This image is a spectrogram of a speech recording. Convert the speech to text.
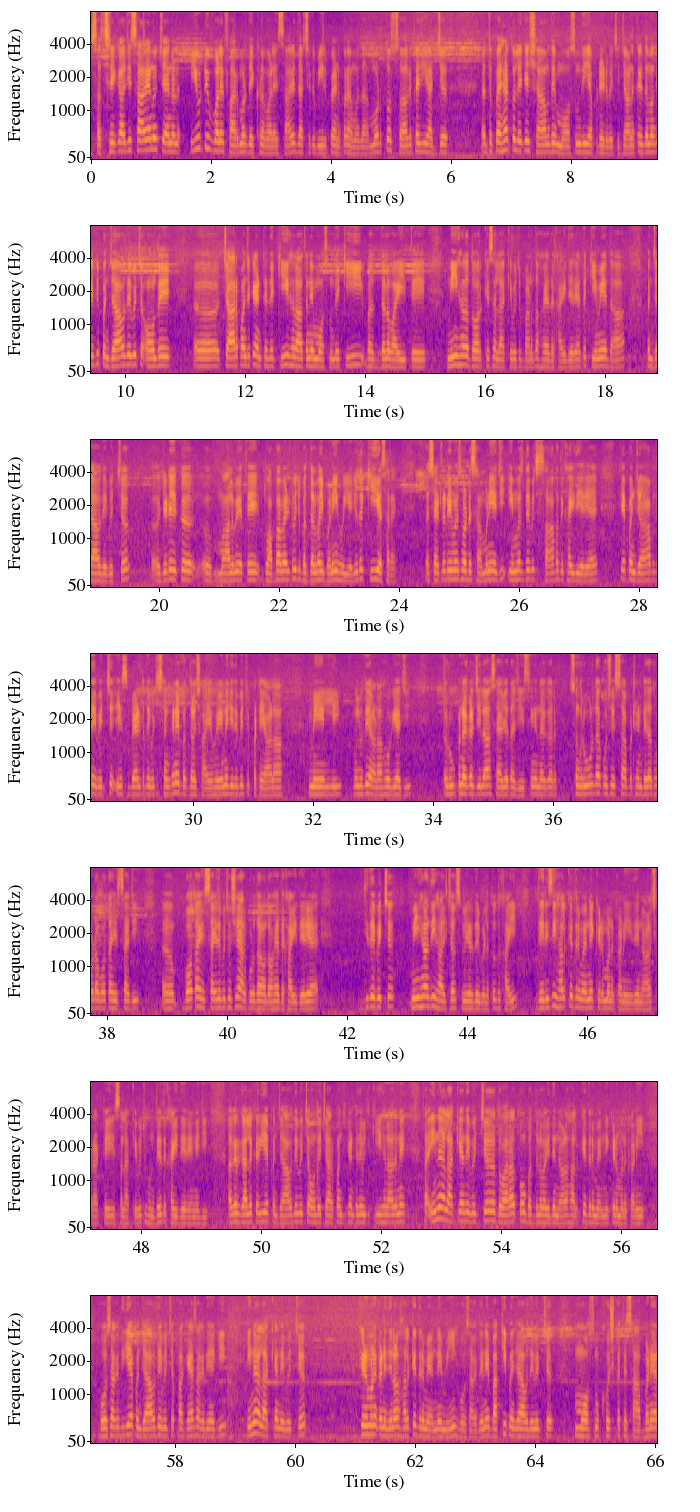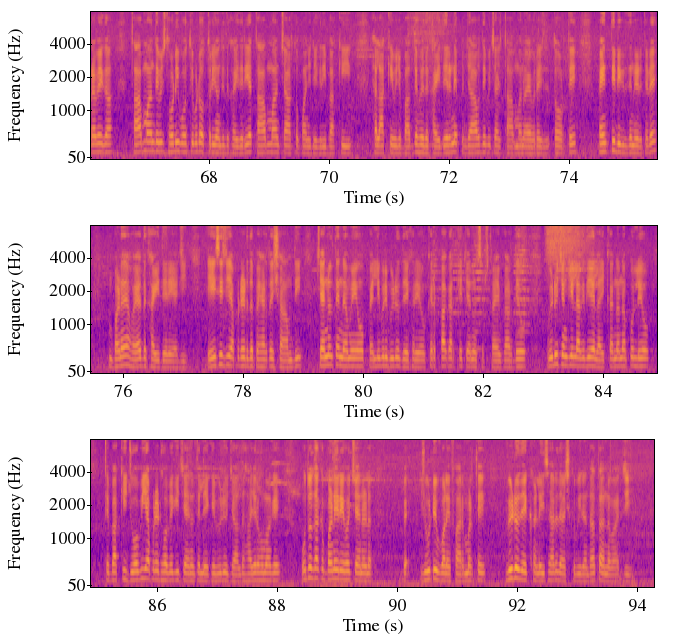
ਸਤਿ ਸ੍ਰੀ ਅਕਾਲ ਜੀ ਸਾਰਿਆਂ ਨੂੰ। ਚੈਨਲ YouTube ਵਾਲੇ ਫਾਰਮਰ ਦੇਖਣ ਵਾਲੇ ਸਾਰੇ ਦਰਸ਼ਕ, ਵੀਰ, ਭੈਣ ਭਰਾਵਾਂ ਦਾ ਮੁੜ ਤੋਂ ਸਵਾਗਤ ਹੈ ਜੀ ਅੱਜ। ਦੁਪਹਿਰ ਤੋਂ ਲੈ ਕੇ ਸ਼ਾਮ ਦੇ ਮੌਸਮ ਦੀ ਅਪਡੇਟ ਵਿੱਚ ਜਾਣਕਾਰੀ ਦੇਵਾਂਗੇ ਜੀ। ਪੰਜਾਬ ਦੇ ਵਿੱਚ ਆਉਂਦੇ 4-5 ਘੰਟੇ ਦੇ ਕੀ ਹਾਲਾਤ ਨੇ ਮੌਸਮ ਦੇ, ਕੀ ਬਦਲਵਾਈ ਤੇ ਮੀਂਹਾਂ ਦਾ ਦੌਰ ਕਿਸ ਇਲਾਕੇ ਵਿੱਚ ਬਣਦਾ ਹੋਇਆ ਦਿਖਾਈ ਦੇ ਰਿਹਾ ਤੇ ਕਿਵੇਂ ਦਾ ਪੰਜਾਬ ਦੇ ਵਿੱਚ ਜਿਹੜੇ ਇੱਕ ਮਾਲਵੇ ਅਤੇ ਦੁਆਬਾ ਬੈਲਟ ਵਿੱਚ ਬੱਦਲਵਾਈ ਬਣੀ ਹੋਈ ਹੈ ਜਿਹਦਾ ਕੀ ਅਸਰ ਹੈ? ਸੈਟਰਡੇ ਇਮੇਜ ਤੁਹਾਡੇ ਸਾਹਮਣੇ ਹੈ ਜੀ। ਇਮੇਜ ਦੇ ਵਿੱਚ ਸਾਫ਼ ਦਿਖਾਈ ਦੇ ਰਿਹਾ ਹੈ ਕਿ ਪੰਜਾਬ ਦੇ ਵਿੱਚ ਇਸ ਬੈਲਟ ਦੇ ਵਿੱਚ ਸੰਘਣੇ ਬੱਦਲ ਛਾਏ ਹੋਏ ਨੇ, ਜਿਹਦੇ ਵਿੱਚ ਪਟਿਆਲਾ ਮੇਨਲੀ ਲੁਧਿਆਣਾ ਹੋ ਗਿਆ ਜੀ। ਰੂਪਨਗਰ ਜ਼ਿਲ੍ਹਾ, ਸਾਹਿਬਜ਼ਾਦਾ ਅਜੀਤ ਸਿੰਘ ਨਗਰ, ਸੰਗਰੂਰ ਦਾ ਕੁਝ ਹਿੱਸਾ, ਬਠਿੰਡੇ ਦਾ ਥੋੜਾ ਬਹੁਤਾ ਹਿੱਸਾ ਜੀ। ਬਹੁਤਾ ਹਿੱਸਾ ਇਹਦੇ ਵਿੱਚ ਹੁਸ਼ਿਆਰਪੁਰ ਦਾ ਆਉਂਦਾ ਹੋਇਆ ਦਿਖਾਈ ਦੇ ਰਿਹਾ ਹੈ, ਜਿਹਦੇ ਵਿੱਚ ਮੀਂਹਾਂ ਦੀ ਹਲਚਲ ਸਵੇਰ ਦੇ ਵੇਲੇ ਤੋਂ ਦਿਖਾਈ ਦੇ ਰਹੀ ਸੀ। ਹਲਕੇ ਦਰਮਿਆਨੇ ਕਿੜਮਣ ਕਣੀ ਦੇ ਨਾਲ ਛਰਾਟੇ ਇਸ ਇਲਾਕੇ ਵਿੱਚ ਹੁੰਦੇ ਦਿਖਾਈ ਦੇ ਰਹੇ ਨੇ ਜੀ। ਅਗਰ ਗੱਲ ਕਰੀਏ ਪੰਜਾਬ ਦੇ ਵਿੱਚ ਆਉਂਦੇ 4-5 ਘੰਟੇ ਦੇ ਵਿੱਚ ਕੀ ਹਾਲਾਤ ਨੇ, ਤਾਂ ਇਹਨਾਂ ਇਲਾਕਿਆਂ ਦੇ ਵਿੱਚ ਦੁਬਾਰਾ ਤੋਂ ਬੱਦਲਵਾਈ ਦੇ ਨਾਲ ਹਲਕੇ ਦਰਮਿਆਨੀ ਕਿੜਮਣ ਕਣੀ ਹੋ ਸਕਦੀ ਹੈ। ਪੰਜਾਬ ਦੇ ਵਿੱਚ ਆਪਾਂ ਕਹਿ ਸਕਦੇ ਹਾਂ ਕਿ ਇਹਨਾਂ ਇਲਾਕਿਆਂ ਦੇ ਵਿੱਚ ਕਿਣਮਣ ਕਣੀ ਦੇ ਨਾਲ ਹਲਕੇ ਦਰਮਿਆਨੇ ਮੀਂਹ ਹੋ ਸਕਦੇ ਨੇ। ਬਾਕੀ ਪੰਜਾਬ ਦੇ ਵਿੱਚ ਮੌਸਮ ਖੁਸ਼ਕ ਅਤੇ ਸਾਫ਼ ਬਣਿਆ ਰਹੇਗਾ। ਤਾਪਮਾਨ ਦੇ ਵਿੱਚ ਥੋੜੀ ਬਹੁਤੀ ਵਧੋਤਰੀ ਆਉਂਦੀ ਦਿਖਾਈ ਦੇ ਰਹੀ ਹੈ। ਤਾਪਮਾਨ 4 ਤੋਂ 5 ਡਿਗਰੀ, ਬਾਕੀ ਇਲਾਕੇ ਵਿੱਚ ਵੱਧਦੇ ਹੋਏ ਦਿਖਾਈ ਦੇ ਰਹੇ ਨੇ। ਪੰਜਾਬ ਦੇ ਵਿੱਚ ਅੱਜ ਤਾਪਮਾਨ ਐਵਰੇਜ ਤੌਰ ਤੇ 35 ਡਿਗਰੀ ਦੇ ਨੇੜੇ ਤੇੜੇ ਬਣਿਆ ਹੋਇਆ ਦਿਖਾਈ ਦੇ ਰਿਹਾ ਜੀ। ਇਹ ਸੀ ਜੀ ਅਪਡੇਟ ਦੁਪਹਿਰ ਤੇ ਸ਼ਾਮ ਦੀ। ਚੈਨਲ ਤੇ ਨਵੇਂ ਹੋ, ਪਹਿਲੀ ਵਾਰੀ ਵੀਡੀਓ ਦੇਖ ਰਹੇ ਹੋ, ਕਿਰਪਾ ਕਰਕੇ ਚੈਨਲ ਸਬਸਕ੍ਰਾਈਬ ਕਰ ਦਿਓ। ਵੀਡੀਓ ਚੰਗੀ ਲੱਗਦੀ ਹੈ ਲਾਈਕ ਕਰਨਾ ਨਾ ਭੁੱਲਿਓ। ਤੇ ਬਾਕੀ ਜੋ ਵੀ ਅਪਡੇਟ ਹੋਵੇਗੀ ਚੈਨਲ ਤੇ ਲੈ ਕੇ ਵੀਡੀਓ ਜਲਦ ਹਾਜ਼ਰ ਹੋਵਾਂਗੇ। ਉਦੋਂ ਤੱਕ ਬਣੇ ਰਹੋ ਚੈਨਲ YouTube ਵਾਲੇ ਫਾਰਮਰ ਤੇ ਵੀਡੀਓ ਦੇਖਣ ਲਈ ਸਾਰੇ ਦਰਸ਼ਕ ਵੀਰਾਂ ਦਾ ਧੰਨਵਾਦ ਜੀ।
